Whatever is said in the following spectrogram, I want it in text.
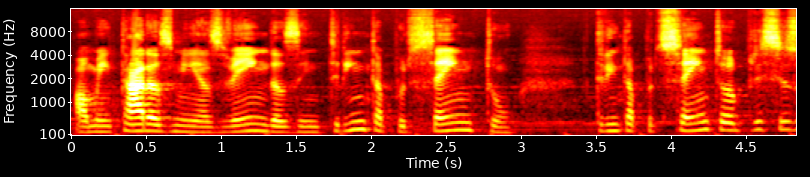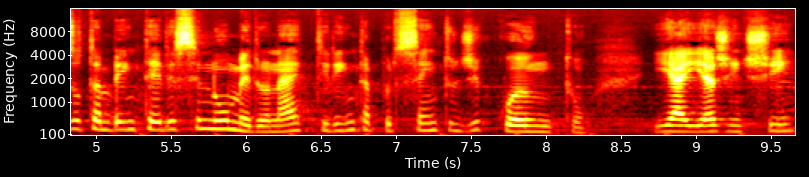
aumentar as minhas vendas em 30%, 30% eu preciso também ter esse número, né? 30% de quanto? E aí a gente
